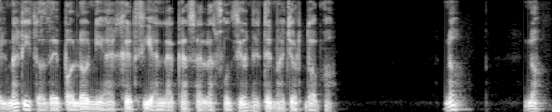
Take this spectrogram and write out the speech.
El marido de Polonia ejercía en la casa las funciones de mayordomo. —No, no.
